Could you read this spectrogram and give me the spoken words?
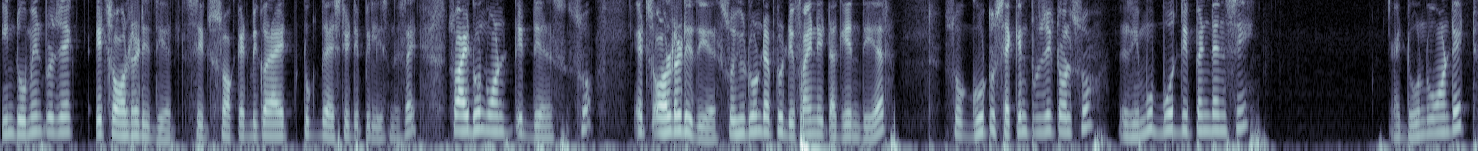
In domain project it's already there. See socket because I took the HTTP listeners right? So I don't want it there. So it's already there. So you don't have to define it again there. So go to second project also. Remove both dependency. I don't want it.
